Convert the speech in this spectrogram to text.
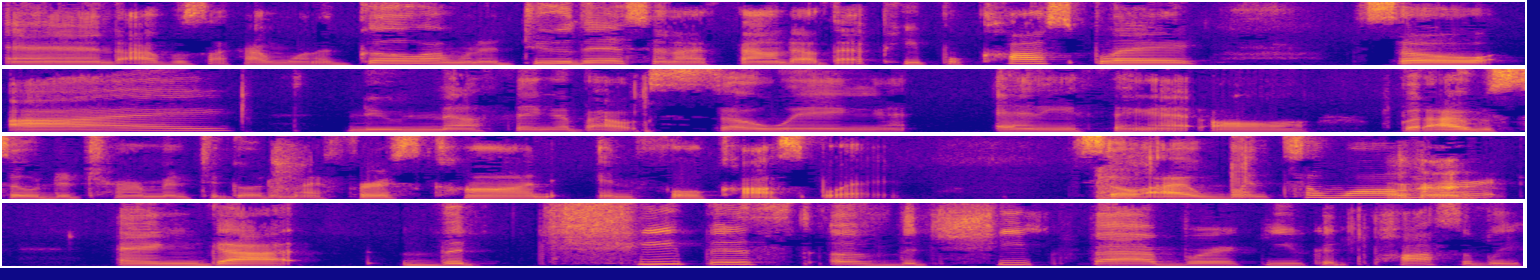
and I was like, I want to go, I want to do this. And I found out that people cosplay. So I knew nothing about sewing anything at all, but I was so determined to go to my first con in full cosplay. So I went to Walmart and got the cheapest of the cheap fabric you could possibly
